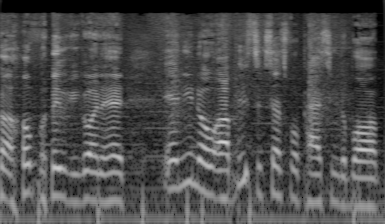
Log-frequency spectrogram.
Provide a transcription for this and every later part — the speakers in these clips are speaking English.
uh, hopefully we can go ahead and, you know, uh, be successful passing the ball.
